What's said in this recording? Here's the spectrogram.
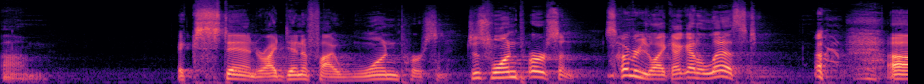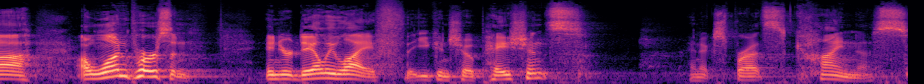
Um, extend or identify one person, just one person. Some of you like, I got a list. uh, a one person in your daily life that you can show patience and express kindness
